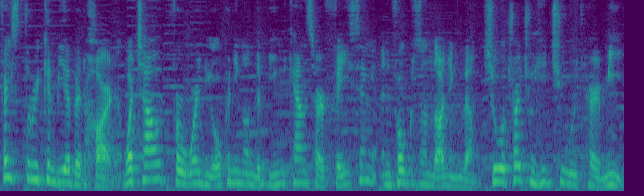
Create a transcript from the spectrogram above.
Phase 3 can be a bit hard. Watch out for where the opening on the beam cans are facing and focus on dodging them. She will try to hit you with her meat,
